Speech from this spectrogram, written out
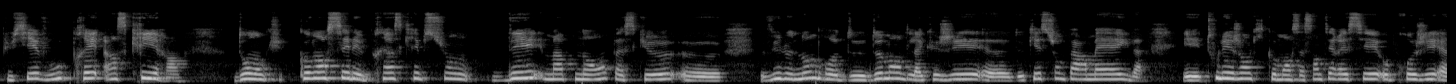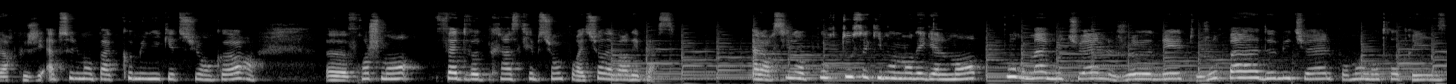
puissiez vous préinscrire. Donc, commencez les préinscriptions dès maintenant parce que euh, vu le nombre de demandes là que j'ai euh, de questions par mail et tous les gens qui commencent à s'intéresser au projet alors que j'ai absolument pas communiqué dessus encore, euh, franchement, faites votre préinscription pour être sûr d'avoir des places. Alors sinon, pour tous ceux qui m'ont demandé également, pour ma mutuelle, je n'ai toujours pas de mutuelle pour mon entreprise.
